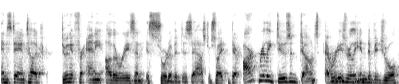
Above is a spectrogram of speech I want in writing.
and stay in touch. Doing it for any other reason is sort of a disaster. So I, there aren't really do's and don'ts. Everybody's really Mhm. individual.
